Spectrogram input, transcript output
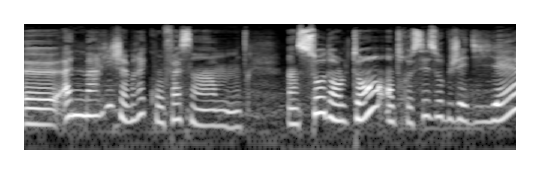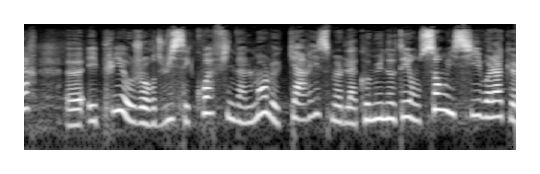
Anne-Marie, j'aimerais qu'on fasse un un saut dans le temps entre ces objets d'hier euh, et puis aujourd'hui. C'est quoi finalement le charisme de la communauté? On sent ici, voilà, que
